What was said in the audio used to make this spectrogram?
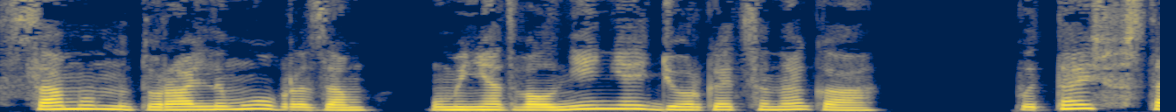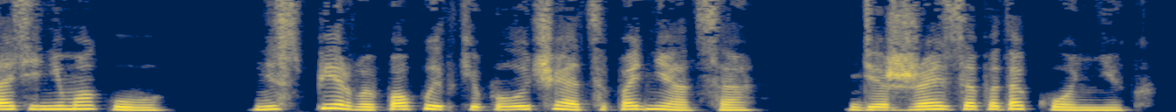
Самым натуральным образом у меня от волнения дергается нога. Пытаюсь встать и не могу. Не с первой попытки получается подняться, держась за подоконник.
